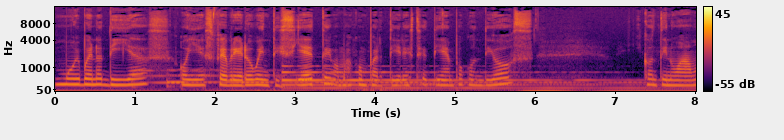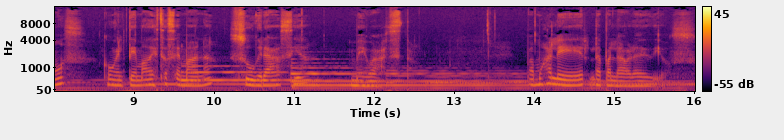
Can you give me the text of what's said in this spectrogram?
Muy buenos días, hoy es febrero 27, vamos a compartir este tiempo con Dios y continuamos con el tema de esta semana, su gracia me basta. Vamos a leer la palabra de Dios.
